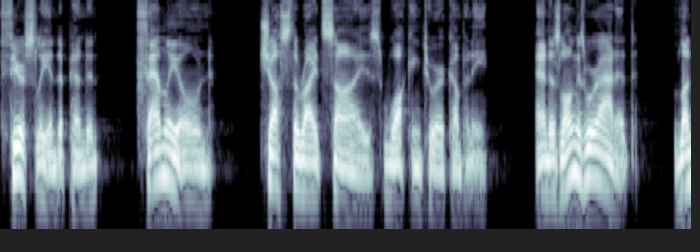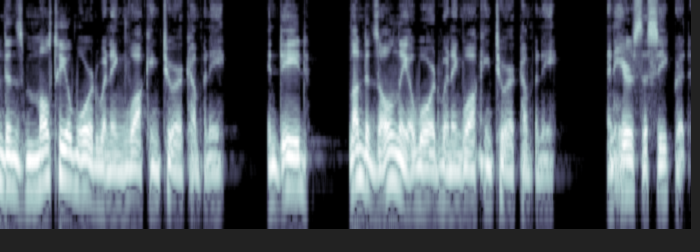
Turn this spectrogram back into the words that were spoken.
fiercely independent, family owned, just the right size walking tour company. And as long as we're at it, London's multi award winning walking tour company. Indeed, London's only award winning walking tour company. And here's the secret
